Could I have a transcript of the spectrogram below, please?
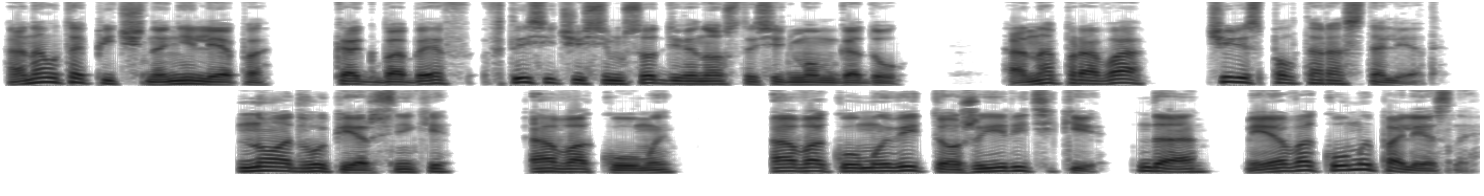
Она утопична, нелепа, как Бабеф в 1797 году. Она права через полтораста лет. Ну а двуперстники? А вакуумы? А вакуумы ведь тоже еретики. Да, и авакумы полезны.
